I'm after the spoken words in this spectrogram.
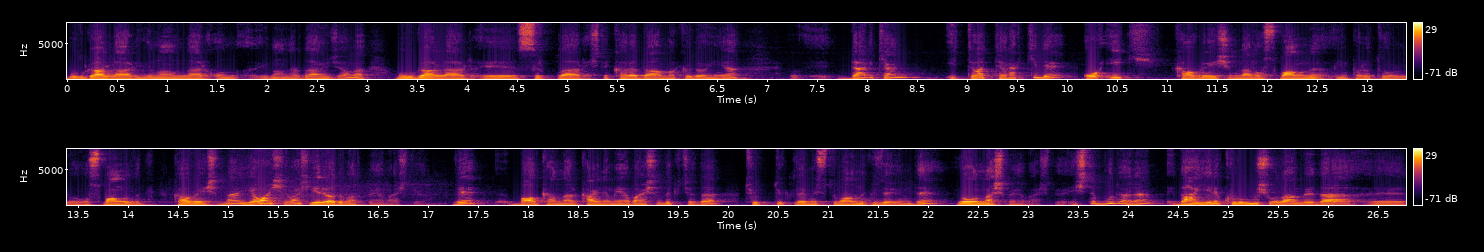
Bulgarlar, Yunanlar, on, Yunanlar daha önce ama Bulgarlar, e, Sırplar, işte Karadağ, Makedonya e, derken İttihat Terakki de o ilk kavrayışından Osmanlı İmparatorluğu, Osmanlılık kavrayışından yavaş yavaş geri adım atmaya başlıyor. Ve Balkanlar kaynamaya başladıkça da Türklük ve Müslümanlık üzerinde yoğunlaşmaya başlıyor. İşte bu dönem daha yeni kurulmuş olan ve daha e,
